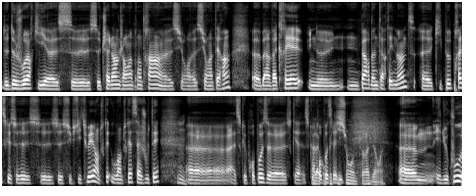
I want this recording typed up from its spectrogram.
de deux joueurs qui euh, se, se challenge en un contre un euh, sur, euh, sur un terrain, ben, va créer une, une, part d'entertainment qui peut presque se, se, substituer, en tout cas, ou en tout cas s'ajouter hmm. à ce que propose, ce que, ce que la propose compétition la Ligue. Euh, et du coup,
